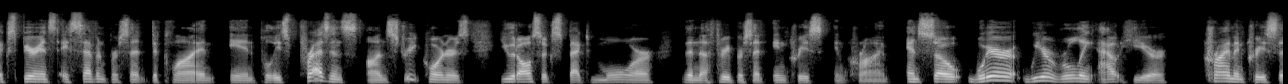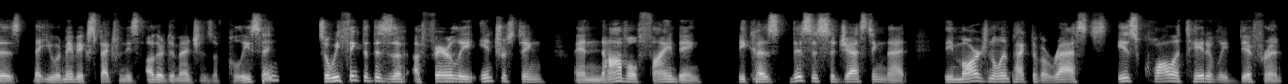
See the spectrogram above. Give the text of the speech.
experienced a 7% decline in police presence on street corners, you would also expect more than a 3% increase in crime. And so we're, we're ruling out here crime increases that you would maybe expect from these other dimensions of policing. So we think that this is a, a fairly interesting and novel finding because this is suggesting that the marginal impact of arrests is qualitatively different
